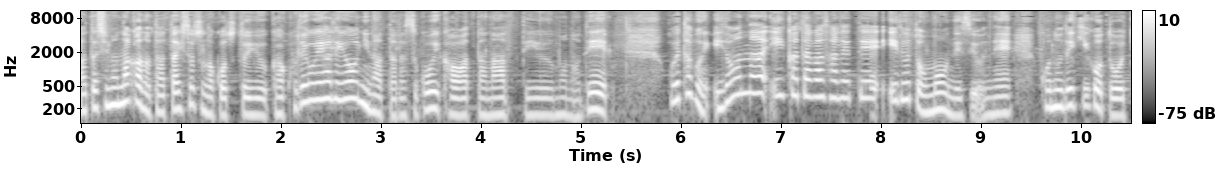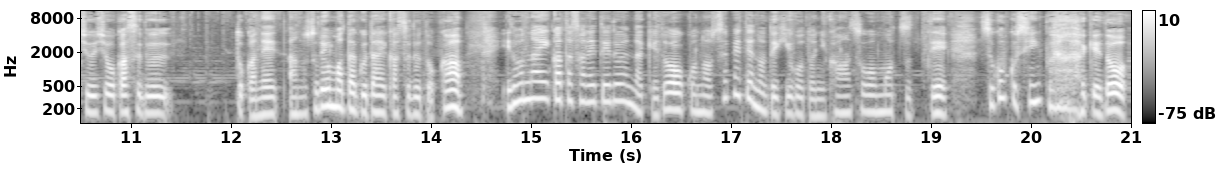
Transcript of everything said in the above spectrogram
私の中のたった一つのコツというかこれをやるようになったらすごい変わったなっていうものでこれ多分いろんな言い方がされていると思うんですよね。この出来事を抽象化するとかねあのそれをまた具体化するとかいろんな言い方されてるんだけどこの全ての出来事に感想を持つってすごくシンプルだけど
